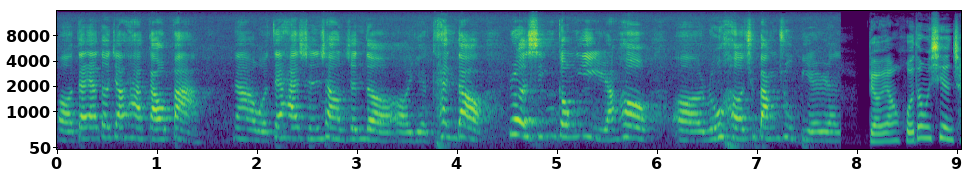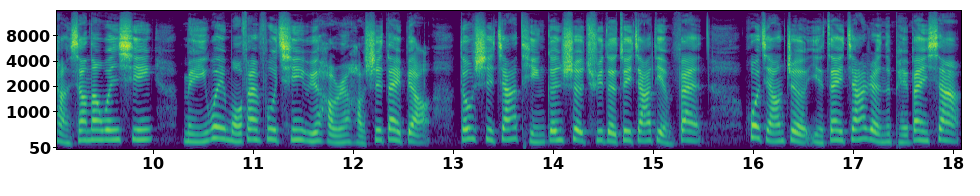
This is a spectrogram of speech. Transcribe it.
呃，大家都叫他高爸。那我在他身上真的呃，也看到热心公益，然后呃，如何去帮助别人。表扬活动现场相当温馨，每一位模范父亲与好人好事代表都是家庭跟社区的最佳典范。获奖者也在家人的陪伴下，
